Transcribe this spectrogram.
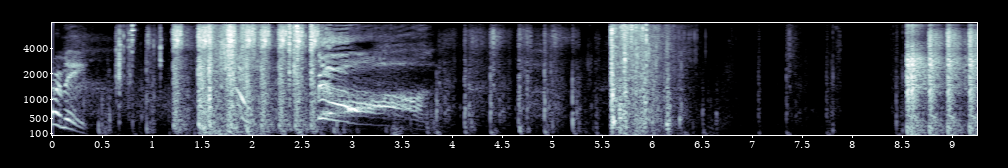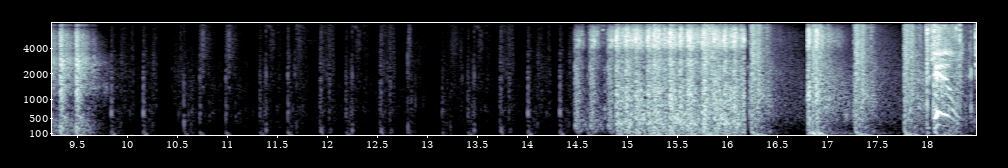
Cover me! Kill!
